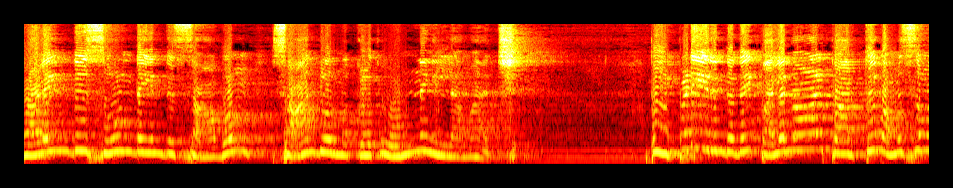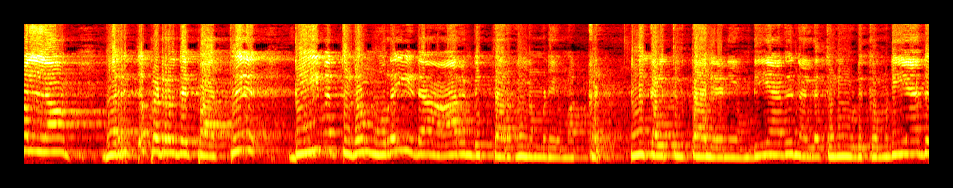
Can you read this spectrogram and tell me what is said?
வளைந்து சூழ்ந்த இந்த சாபம் சான்றோர் மக்களுக்கு ஒண்ணும் இல்லாம ஆச்சு. இப்ப இப்படி இருந்ததை பல நாள் பார்த்து வம்சமெல்லாம் வருத்தப்படுறதை பார்த்து தெய்வத்திடம் முறையிட ஆரம்பித்தார்கள் நம்முடைய மக்கள். என்ன கழுத்தில் தாலி அணிய முடியாது நல்ல துணி உடுக்க முடியாது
